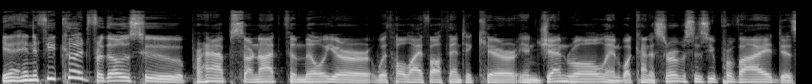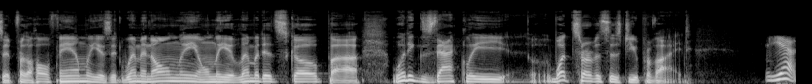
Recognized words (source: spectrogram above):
Yeah, and if you could, for those who perhaps are not familiar with whole life authentic care in general and what kind of services you provide, is it for the whole family? Is it women only, only a limited scope? Uh, what exactly, what services do you provide? Yes,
